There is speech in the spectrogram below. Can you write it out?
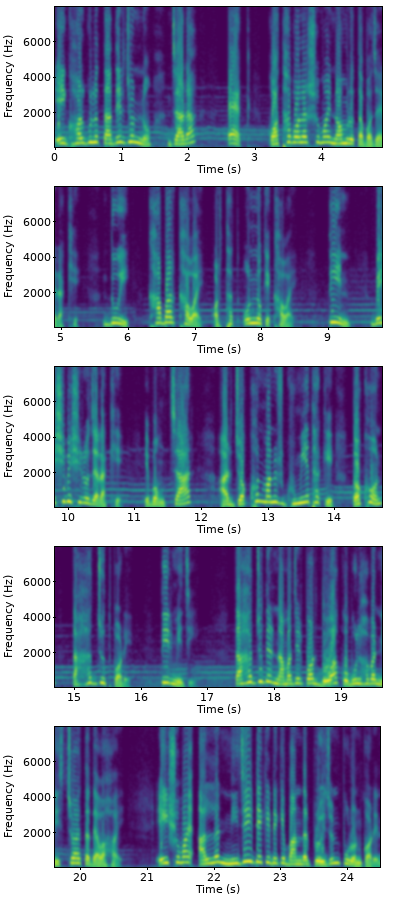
এই ঘরগুলো তাদের জন্য যারা, এক, কথা বলার সময় নম্রতা বজায় রাখে, দুই, খাবার খাওয়ায়, অর্থাৎ অন্যকে খাওয়ায়, তিন, বেশি বেশি রোজা রাখে, এবং চার, আর যখন মানুষ ঘুমিয়ে থাকে তখন তাহাজ্জুদ পড়ে। তিরমিজি, তাহাজ্জুদের নামাজের পর দোয়া কবুল হবার নিশ্চয়তা দেওয়া হয়। এই সময় আল্লাহ নিজেই ডেকে ডেকে বান্দার প্রয়োজন পূরণ করেন।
